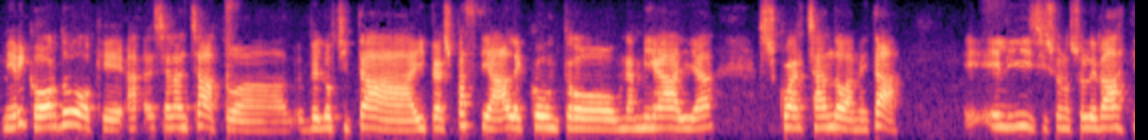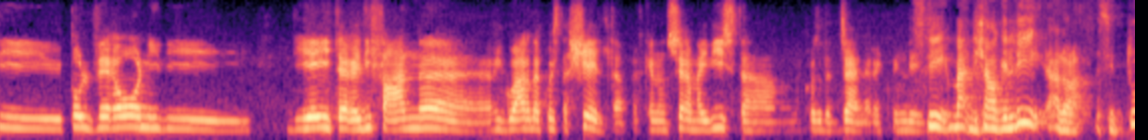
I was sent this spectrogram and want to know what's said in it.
mi ricordo che ha, si è lanciato a velocità iperspaziale contro un'ammiraglia squarciando la metà. E, e lì si sono sollevati polveroni di, di hater e di fan eh, riguarda questa scelta, perché non si era mai vista una cosa del genere. Quindi... Sì, ma diciamo che lì, allora, se tu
